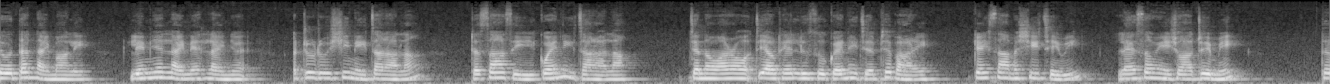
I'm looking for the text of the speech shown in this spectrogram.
လို့တတ်နိုင်ပါလေလင်းမြက်လှိုင်နဲ့လှိုင်ညွတ်အတူတူရှိနေကြတာလားတစားစီကွဲနေကြတာလားကျွန်တော်ကတော့တယောက်တည်းလူစုကွဲနေခြင်းဖြစ်ပါတယ်ကိစ္စမရှိချေပြီလမ်းဆုံးရင်ရွာတွေ့မိသူ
